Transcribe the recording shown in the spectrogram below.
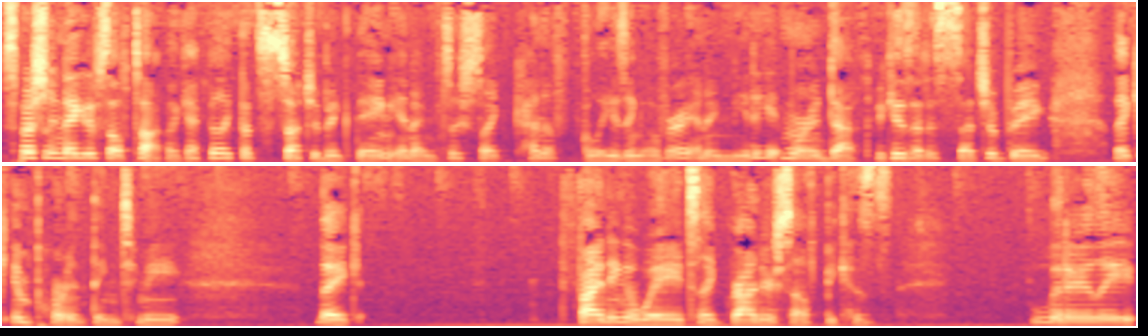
especially negative self-talk, like I feel like that's such a big thing and I'm just like kind of glazing over it and I need to get more in depth because that is such a big like important thing to me. Like finding a way to like ground yourself because literally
